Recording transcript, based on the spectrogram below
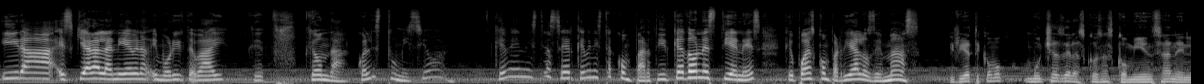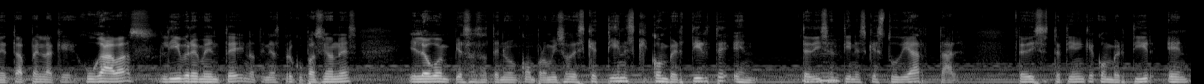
ir a esquiar a la nieve y morirte. Bye. ¿Qué, ¿Qué onda? ¿Cuál es tu misión? ¿Qué viniste a hacer? ¿Qué viniste a compartir? ¿Qué dones tienes que puedas compartir a los demás? Y fíjate cómo muchas de las cosas comienzan en la etapa en la que jugabas libremente y no tenías preocupaciones y luego empiezas a tener un compromiso de es que tienes que convertirte en te dicen tienes que estudiar tal. Te dices te tienen que convertir en...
